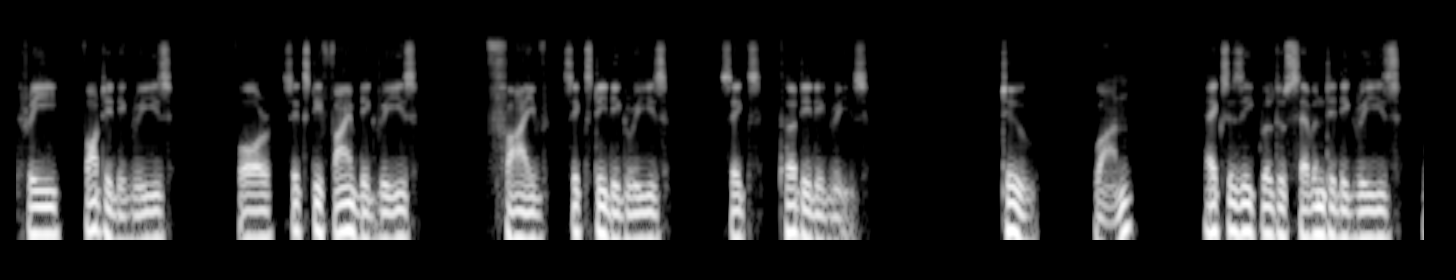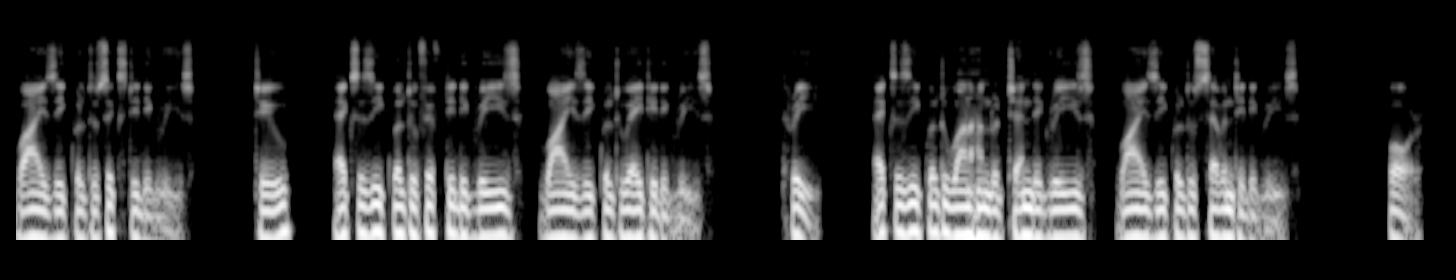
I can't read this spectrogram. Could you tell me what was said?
3. 40 degrees 4. 65 degrees 5. 60 degrees 6. 30 degrees 2. 1. x is equal to 70 degrees, y is equal to 60 degrees. 2 x is equal to 50 degrees, y is equal to 80 degrees. 3. x is equal to 110 degrees, y is equal to 70 degrees. 4.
